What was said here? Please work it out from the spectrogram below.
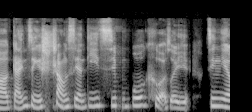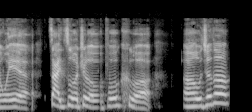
呃，赶紧上线第一期播客。所以今年我也在做这个播客，呃，我觉得，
